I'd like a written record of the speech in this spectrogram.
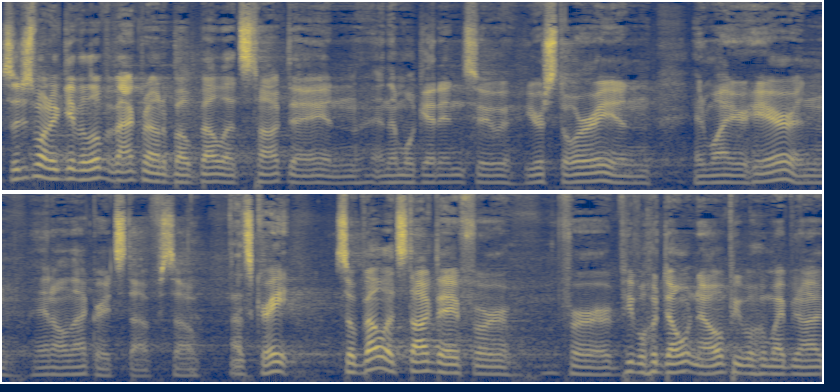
So just want to give a little bit of background about Bell Let's Talk Day, and, and then we'll get into your story and, and why you're here and, and all that great stuff. So, That's great. so Bell Let's Talk Day for for people who don't know, people who might be not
